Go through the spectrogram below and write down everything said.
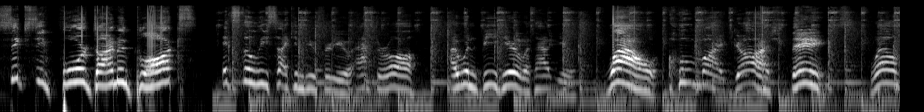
64 diamond blocks? It's the least I can do for you. After all, I wouldn't be here without you. Wow! Oh my gosh, thanks! Well,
